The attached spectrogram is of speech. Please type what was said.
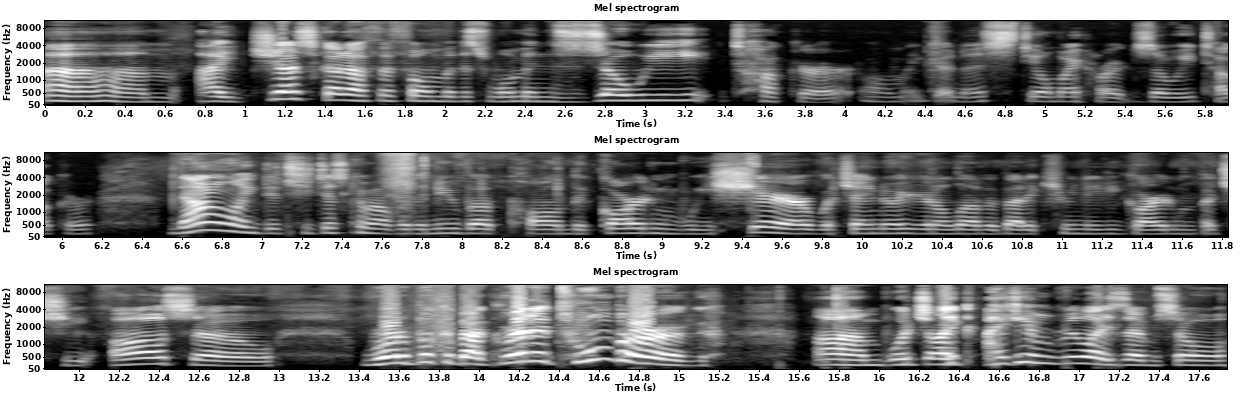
Um, I just got off the phone with this woman, Zoe Tucker. Oh my goodness, steal my heart, Zoe Tucker. Not only did she just come out with a new book called The Garden We Share, which I know you're going to love about a community garden, but she also wrote a book about Greta Thunberg, um, which like I didn't realize I'm so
